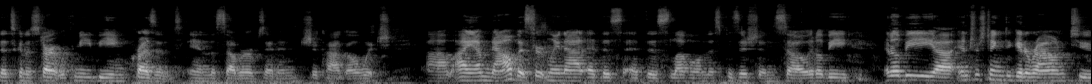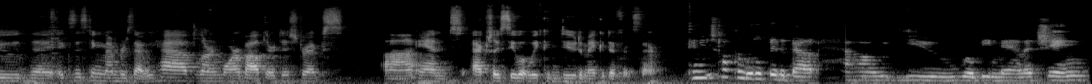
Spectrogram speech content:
that's going to start with me being present in the suburbs and in Chicago, which um, I am now, but certainly not at this at this level in this position. So it'll be it'll be uh, interesting to get around to the existing members that we have, learn more about their districts, uh, and actually see what we can do to make a difference there. Can you talk a little bit about how you will be managing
